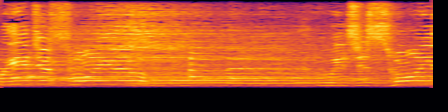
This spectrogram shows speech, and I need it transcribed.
We just want you. We just want you,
